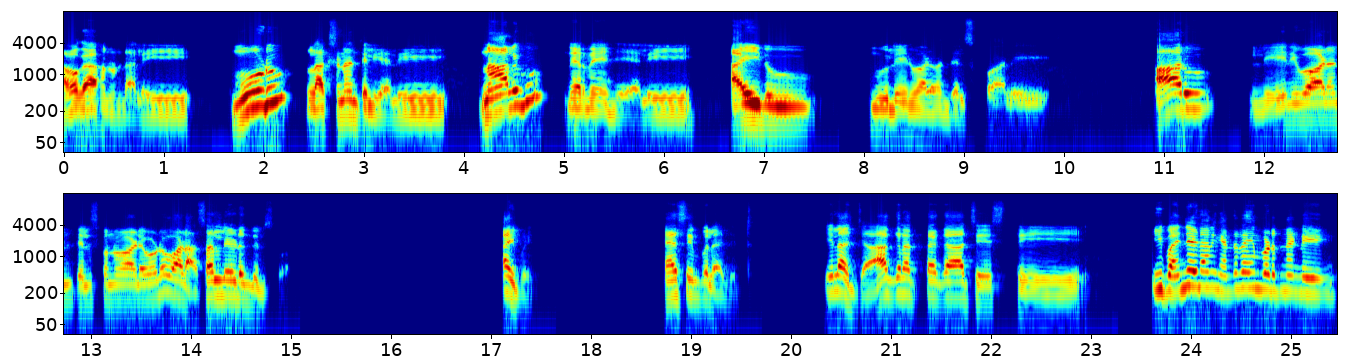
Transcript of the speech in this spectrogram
అవగాహన ఉండాలి. మూడు లక్షణం తెలియాలి. నాలుగు నిర్ణయం చేయాలి. ఐదు నువ్వు లేనివాడు అని తెలుసుకోవాలి. ఆరు లేనివాడని తెలుసుకున్నవాడెవడో వాడు అసలు లేడని తెలుసుకోవాలి. అయిపోయింది. యాజ్ సింపుల్ యాజ్ ఇట్ ఇలా జాగ్రత్తగా చేస్తే ఈ పని చేయడానికి ఎంత టైం పడుతుందండి?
